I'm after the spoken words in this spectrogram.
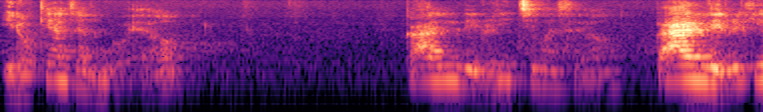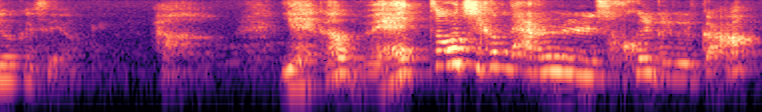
이렇게 하자는 거예요. 깔리를 잊지 마세요. 깔리를 기억하세요. 아, 얘가 왜 또 지금 나를 속을 긁을까?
